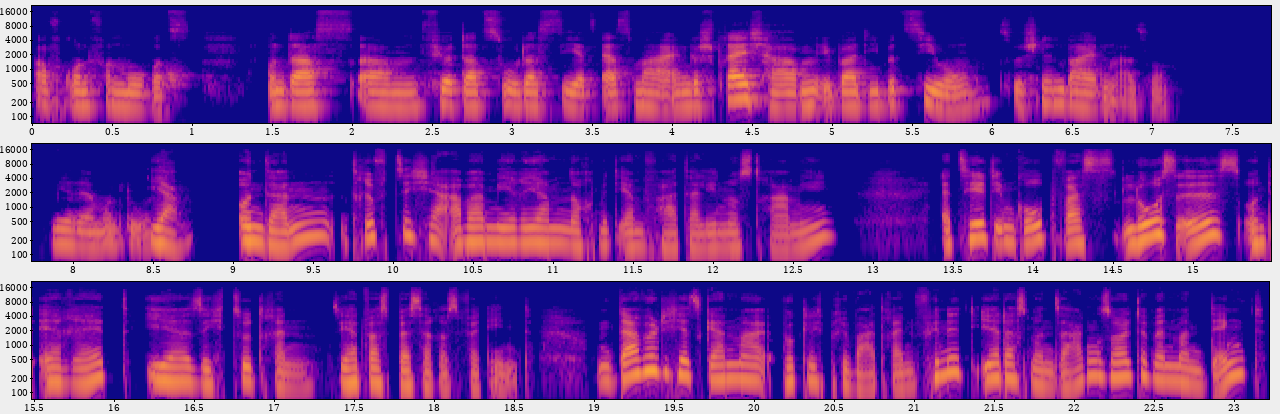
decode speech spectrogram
aufgrund von Moritz. Und das ähm, führt dazu, dass sie jetzt erstmal ein Gespräch haben über die Beziehung zwischen den beiden, also Miriam und Louis. Ja, und dann trifft sich ja aber Miriam noch mit ihrem Vater Linus Trami, erzählt ihm grob, was los ist und er rät ihr, sich zu trennen. Sie hat was Besseres verdient. Und da würde ich jetzt gern mal wirklich privat rein. Findet ihr, dass man sagen sollte, wenn man denkt,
